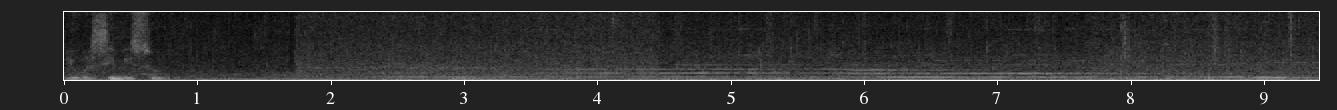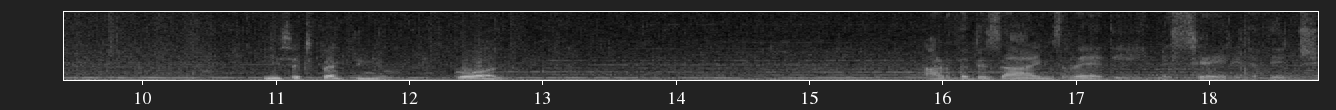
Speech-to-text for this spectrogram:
You will see me soon. He's expecting you. Go on. Are the designs ready, Messere da Vinci?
